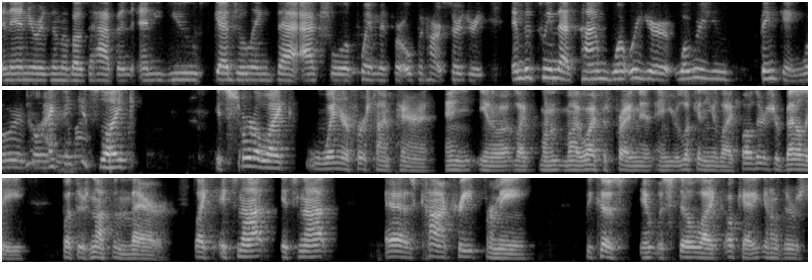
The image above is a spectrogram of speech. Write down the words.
an aneurysm about to happen, and you scheduling that actual appointment for open heart surgery. In between that time, what were your what were you thinking? What were going I think it's like it's sort of like when you're a first time parent and you know like when my wife was pregnant and you're looking and you're like well there's your belly but there's nothing there like it's not it's not as concrete for me because it was still like, okay, you know, there's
